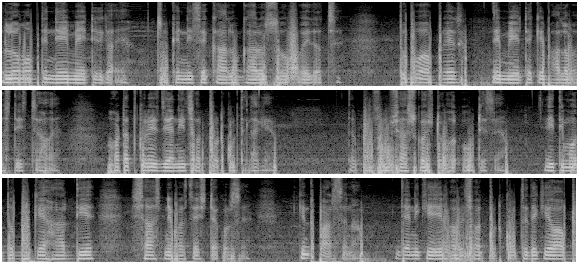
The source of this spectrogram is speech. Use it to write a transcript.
লোম অব্দি নেই মেয়েটির গায়ে। চোখের নিচে কালো গাঢ় সোপ হয়ে যাচ্ছে। তবু অপরের এই মেয়েটাকে ভালোবাসতে ইচ্ছে হয়। হঠাৎ করে জ্যানি ছটফট করতে লাগে। তার প্রচুর শ্বাসকষ্ট উঠেছে। রীতিমতো বুকে হাত দিয়ে শ্বাস নেবার চেষ্টা করছে, কিন্তু পারছে না। জ্যানিকে এভাবে ছটফট করতে দেখে অব্র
